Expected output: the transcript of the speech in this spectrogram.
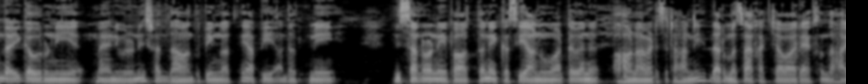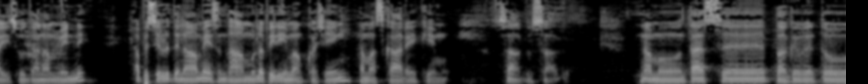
හොඳයි ගෞරවනීය මෑණිවරණි ශ්‍රද්ධාවන්ත පින්වත්නි අපි අදත් මේ නිස්සරණේ පවත්වන 198 වන භාවනා වැඩසටහනේ ධර්ම සාකච්ඡා වාරයක් සඳහායි සූදානම් වෙන්නේ. අපි සියලු දෙනාම ඒ සඳහා මුලපිරීමක් වශයෙන් নমස්කාරය කියමු. සාදු සාදු. නමෝ තස්ස භගවතෝ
